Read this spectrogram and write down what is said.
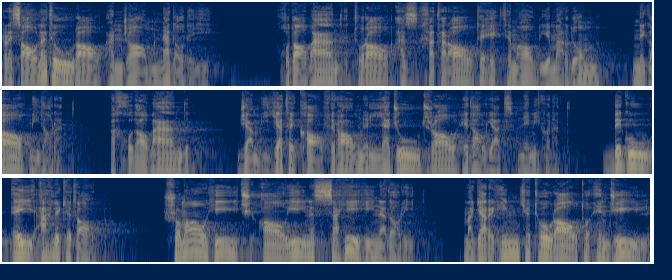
رسالت او را انجام نداده ای خداوند تو را از خطرات احتمالی مردم نگاه می دارد و خداوند جمعیت کافران لجوج را هدایت نمی کند بگو ای اهل کتاب شما هیچ آیین صحیحی ندارید مگر اینکه تورات و انجیل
